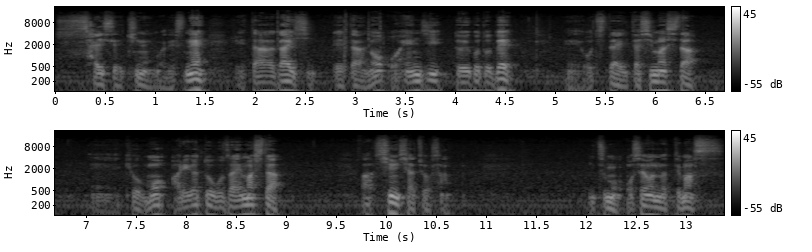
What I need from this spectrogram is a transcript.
再生記念はですねレター返しレターのお返事ということで、えお伝えいたしました、え今日もありがとうございました。あ俊社長さん。いつもお世話になってます。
